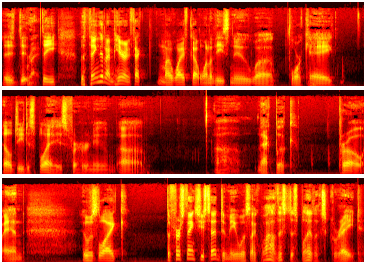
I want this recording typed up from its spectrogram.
It- it- Right. The the thing that I'm hearing, in fact, my wife got one of these new uh, 4K LG displays for her new uh, uh, MacBook Pro, and it was like the first thing she said to me was like, "Wow, this display looks great."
